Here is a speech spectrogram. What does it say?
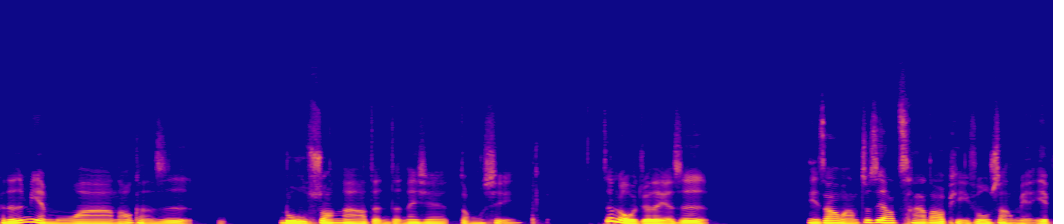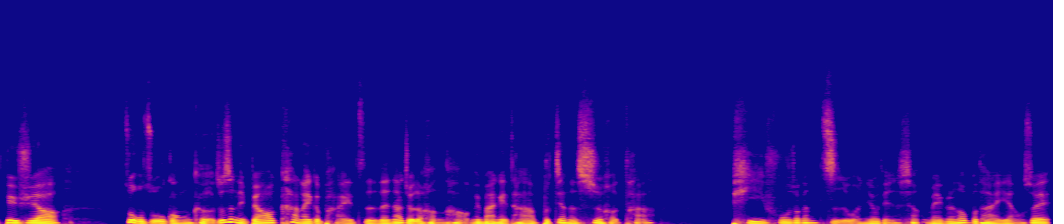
可能是面膜啊，然后可能是。乳霜啊，等等那些东西，这个我觉得也是，你知道吗？就是要擦到皮肤上面，也必须要做足功课。就是你不要看了一个牌子，人家觉得很好，你买给他，不见得适合他。皮肤就跟指纹有点像，每个人都不太一样，所以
